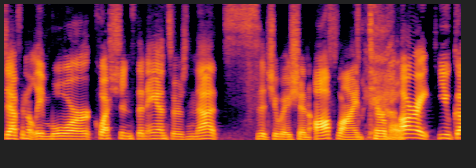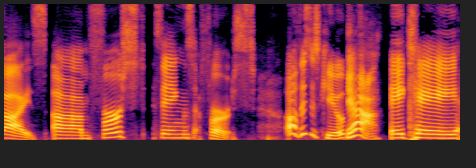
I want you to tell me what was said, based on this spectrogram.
definitely more questions than answers in that situation offline. Terrible. All right, you guys. Um, first things first. Oh, this is cute. yeah. AK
